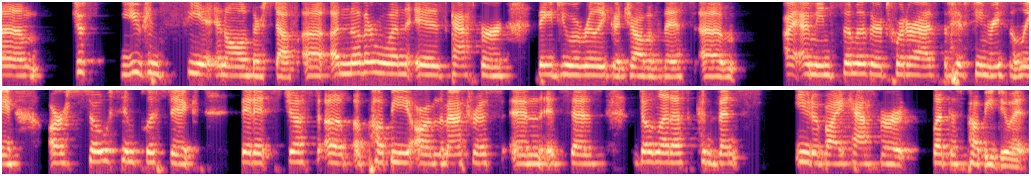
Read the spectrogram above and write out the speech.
Um, just you can see it in all of their stuff. Uh, another one is casper. They do a really good job of this. Um, I, I mean some of their twitter ads that i've seen recently are so simplistic that it's just a, a puppy on the mattress and it says, Don't let us convince you to buy Casper, let this puppy do it.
